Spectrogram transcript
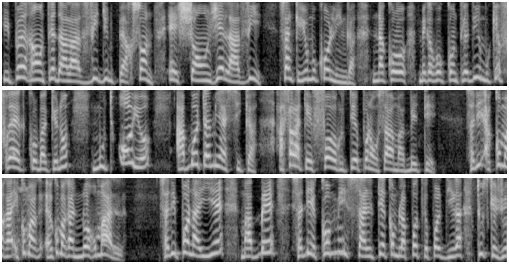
il, peut rentrer dans la vie d'une personne et changer la vie sans que yo moko linga nako meka ko contredire muke frère kolobaki no mutu oyo abotami ya sika asalaka effort te mpona kosala mabe te c'est-à-dire ekomaka normal c'est-à-dire, pour ma bé, c'est-à-dire, comme saleté, comme l'apôtre Paul dira, tout ce que je,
